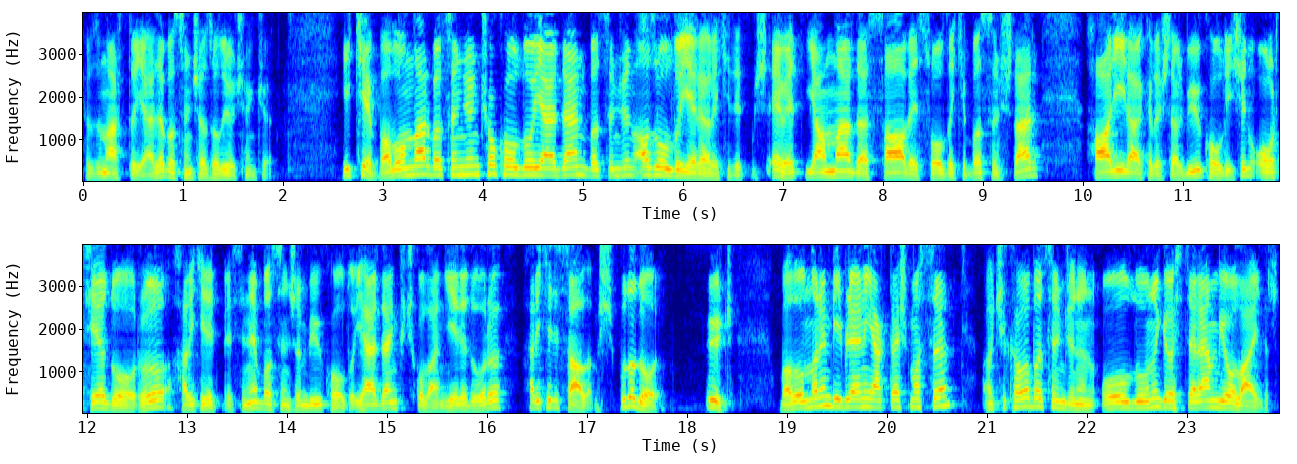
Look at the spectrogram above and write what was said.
Hızın arttığı yerde basınç azalıyor çünkü. 2. Balonlar basıncın çok olduğu yerden basıncın az olduğu yere hareket etmiş. Evet yanlarda sağ ve soldaki basınçlar haliyle arkadaşlar büyük olduğu için ortaya doğru hareket etmesine basıncın büyük olduğu yerden küçük olan yere doğru hareketi sağlamış. Bu da doğru. 3. Balonların birbirlerine yaklaşması açık hava basıncının olduğunu gösteren bir olaydır.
